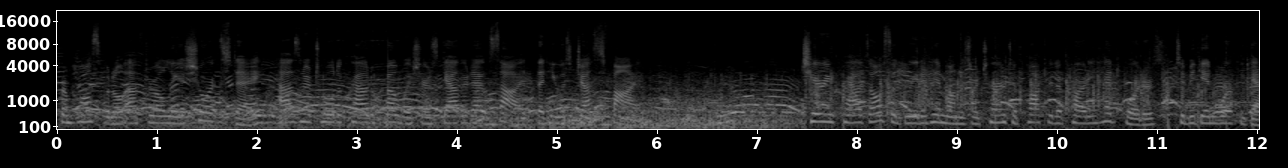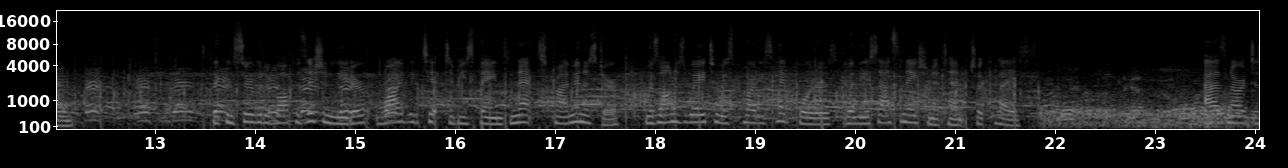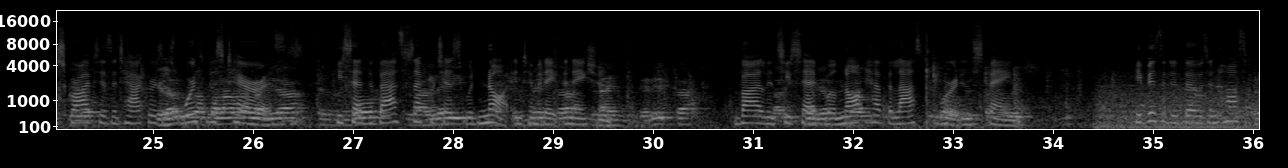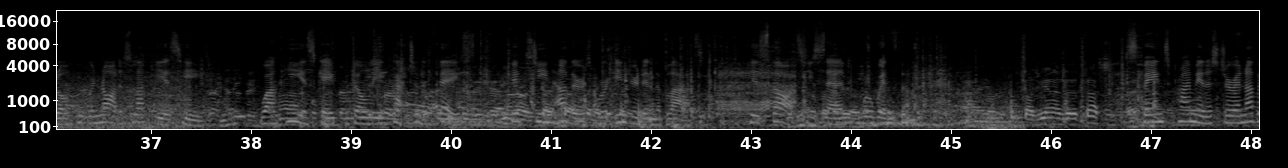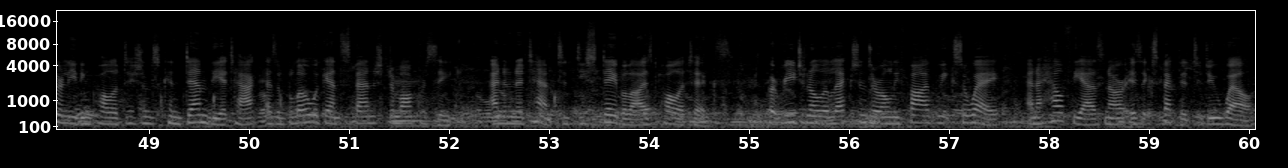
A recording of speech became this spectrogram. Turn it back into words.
from hospital after only a short stay, Aznar told a crowd of well-wishers gathered outside that he was just fine. Cheering crowds also greeted him on his return to Popular Party headquarters to begin work again. The Conservative opposition leader, widely tipped to be Spain's next prime minister, was on his way to his party's headquarters when the assassination attempt took place. Aznar described his attackers as worthless terrorists. He said the Basque separatists would not intimidate the nation. Violence, he said, will not have the last word in Spain. He visited those in hospital who were not as lucky as he. While he escaped with only a cut to the face, 15 others were injured in the blast. His thoughts, he said, were with them. Spain's prime minister and other leading politicians condemned the attack as a blow against Spanish democracy and an attempt to destabilize politics. But regional elections are only five weeks away, and a healthy Aznar is expected to do well.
